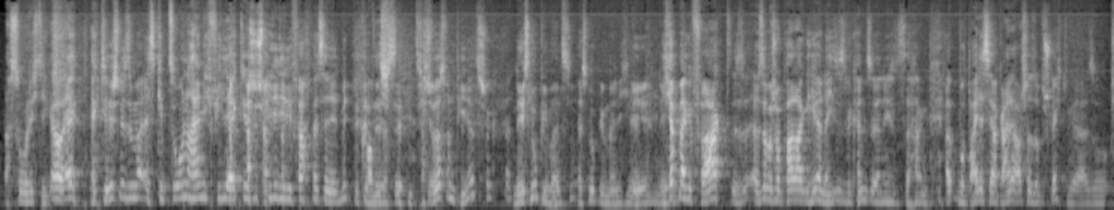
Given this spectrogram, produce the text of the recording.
Ach so, richtig. Aber ey, Activision ist immer, es gibt so unheimlich viele Activision-Spiele, die die Fachpresse nicht mitbekommen. Das stimmt, hast ja. du was von Peanuts schon gehört? Nee, Snoopy meinst du? Ja, Snoopy meine ich. Nee, ja. nee. Ich habe mal gefragt, das ist aber schon ein paar Tage her, und da hieß es, wir können es ja nicht sagen. Äh, Wobei das ja gar nicht ausschaut, als ob es schlecht wäre. Also,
